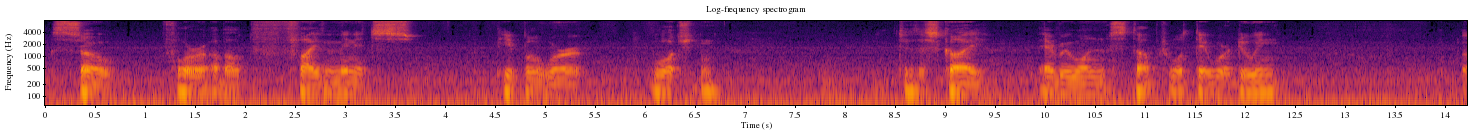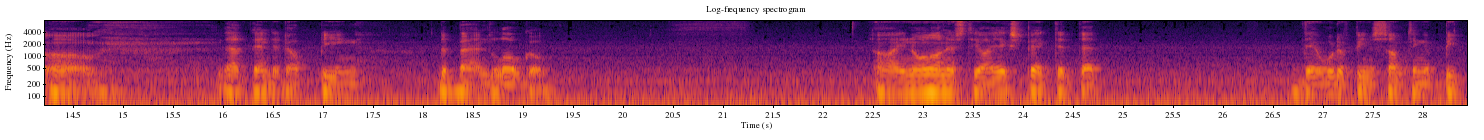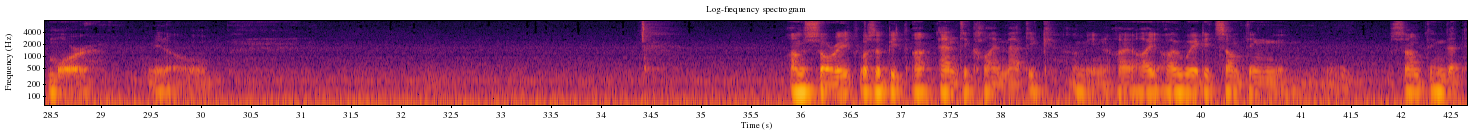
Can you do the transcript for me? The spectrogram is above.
So, for about five minutes, people were watching to the sky. Everyone stopped what they were doing. Um, that ended up being the band logo. Uh, in all honesty, I expected that there would have been something a bit more, you know, I'm sorry, it was a bit uh, anticlimactic. I mean, I, I, I waited something, something that,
